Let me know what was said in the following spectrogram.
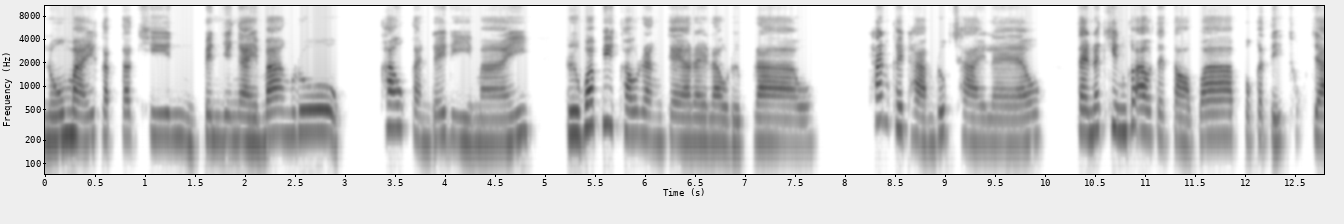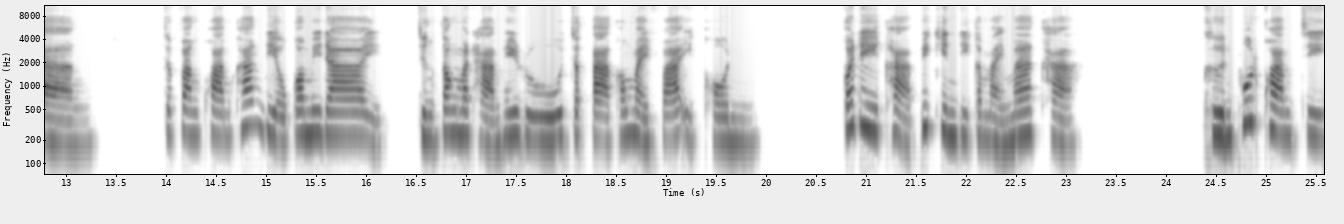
หนูไหมกับตาคินเป็นยังไงบ้างลูก เข้ากันได้ดีไหม หรือว่าพี่เขารังแกอะไรเราหรือเปล่า ท่านเคยถามลูกชายแล้ว แต่นักคินก็เอาแต่ตอบว่าปกติทุกอย่าง จะฟังความข้างเดียวก็ไม่ได้ จึงต้องมาถามให้รู้จากปากของไหมฟ้าอีกคน ก็ดีค่ะ พี่คินดีกับไหมมากค่ะ คืนพูดความจริง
